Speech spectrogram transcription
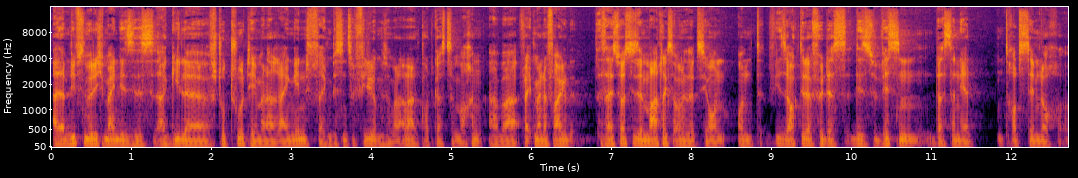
Also am liebsten würde ich mal in dieses agile Strukturthema da reingehen. Ist vielleicht ein bisschen zu viel, da müssen wir mal einen anderen Podcast zu machen. Aber vielleicht mal eine Frage. Das heißt, du hast diese Matrix-Organisation und wie sorgt ihr dafür, dass dieses Wissen, das dann ja trotzdem noch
